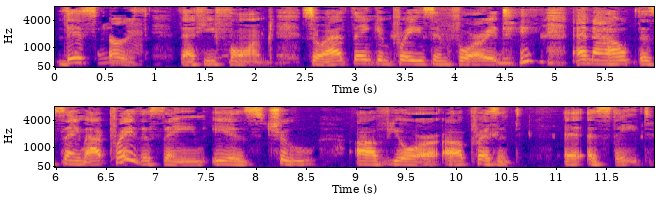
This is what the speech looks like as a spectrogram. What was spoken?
this Amen. earth that he formed. So I thank and praise him for it. and I hope the same, I pray the same is true of your uh, present uh, estate.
